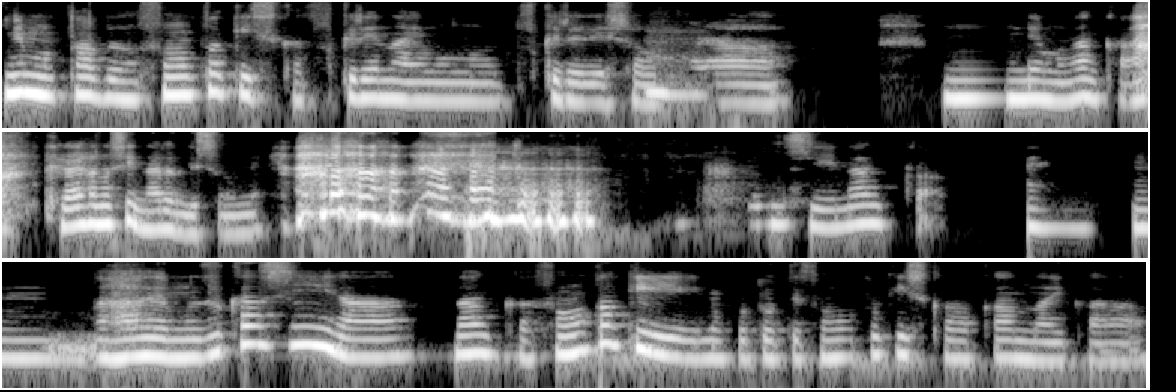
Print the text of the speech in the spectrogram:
でも多分その時しか作れないものを作るでしょうから、うん、でもなんか暗い話になるんでしょうね。しなんか、うん、あでも難しいな。なんかその時のことってその時しかわかんないから、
